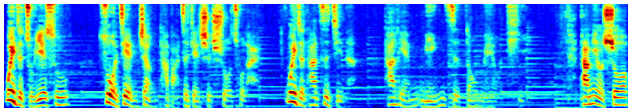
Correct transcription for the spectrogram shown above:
为着主耶稣做见证，他把这件事说出来。为着他自己呢，他连名字都没有提。他没有说：“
